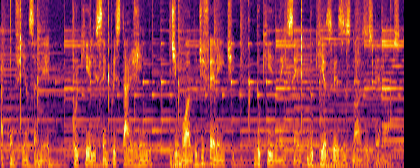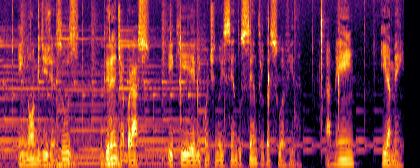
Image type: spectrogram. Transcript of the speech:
a confiança nele, porque ele sempre está agindo de modo diferente do que nem sempre, do que às vezes nós esperamos. Em nome de Jesus, grande abraço e que ele continue sendo o centro da sua vida. Amém e amém.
